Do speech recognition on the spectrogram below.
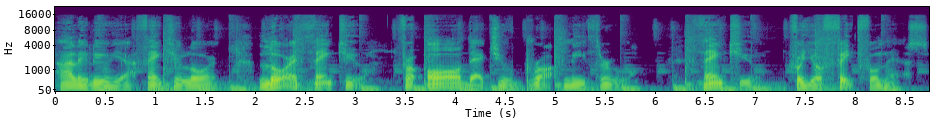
hallelujah. Thank you, Lord. Lord, thank you for all that you've brought me through. Thank you for your faithfulness.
